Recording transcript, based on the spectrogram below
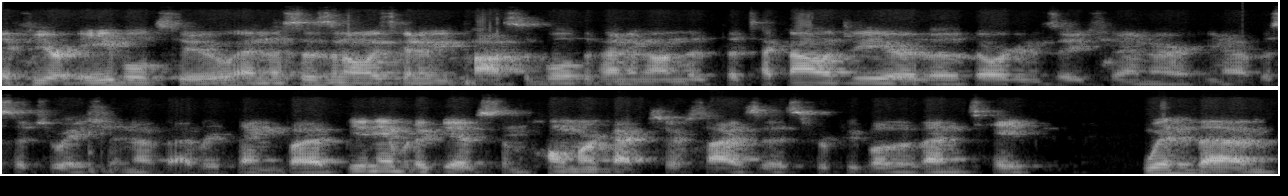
if you're able to, and this isn't always going to be possible depending on the, the technology or the, the organization or you know the situation of everything, but being able to give some homework exercises for people to then take with them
